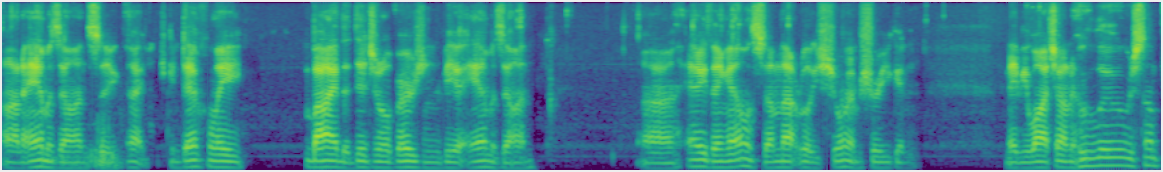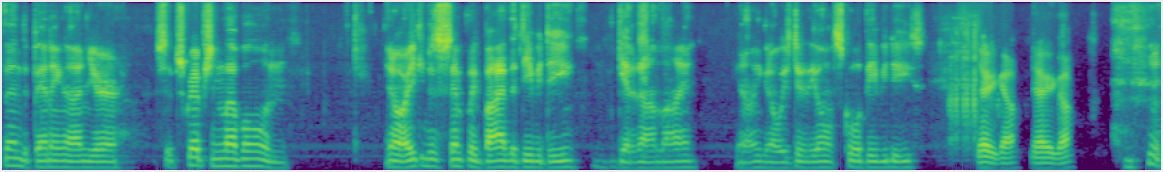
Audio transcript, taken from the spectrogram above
on Amazon, so you, uh, you can definitely buy the digital version via Amazon. Uh, anything else, I'm not really sure. I'm sure you can maybe watch on Hulu or something, depending on your subscription level, and you know, or you can just simply buy the DVD, get it online. You know, you can always do the old school DVDs. There you go. There you go.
